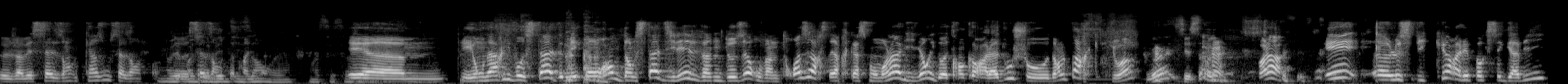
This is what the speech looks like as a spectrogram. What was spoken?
Euh, J'avais 16 ans, 15 ou 16 ans, je crois. Ouais, euh, 16 ans, 10 ans ouais. Ouais, ça, et, euh, et on arrive au stade, mais on rentre dans le stade, il est 22h ou 23h. C'est-à-dire qu'à ce moment-là, Lilian, il doit être encore à la douche au, dans le parc, tu vois. Ouais, c'est ça. voilà. Et euh, le speaker, à l'époque, c'est Gabi.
